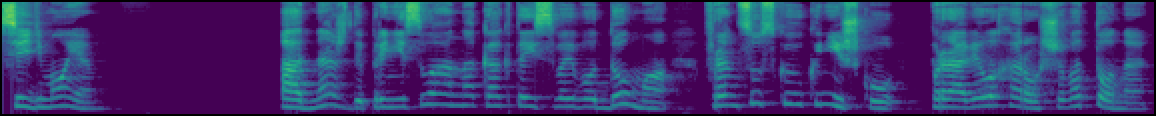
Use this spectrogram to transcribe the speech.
Седьмое. Однажды принесла она как-то из своего дома французскую книжку «Правила хорошего тона».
